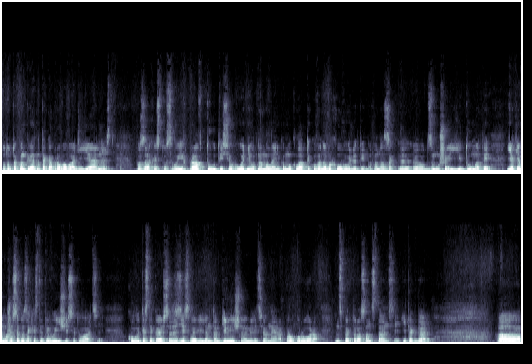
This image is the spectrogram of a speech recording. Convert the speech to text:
Ну тобто конкретно така правова діяльність по захисту своїх прав тут і сьогодні, от на маленькому клаптику, вона виховує людину, вона е, е, от, змушує її думати, як я можу себе захистити в іншій ситуації. Коли ти стикаєшся зі свавіллям там, дільничного міліціонера, прокурора, інспектора санстанції і так далі. А,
